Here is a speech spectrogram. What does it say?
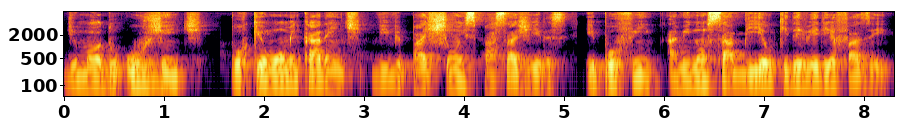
de modo urgente, porque um homem carente vive paixões passageiras. E por fim, Aminon sabia o que deveria fazer.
